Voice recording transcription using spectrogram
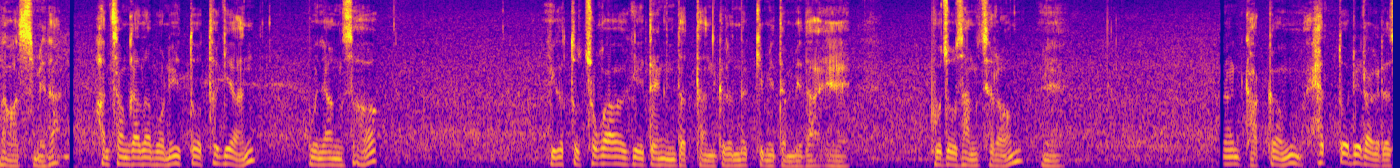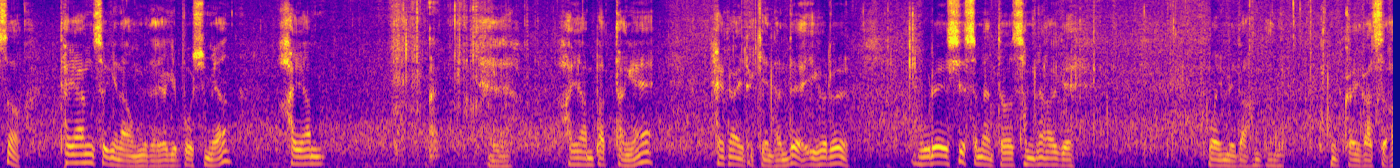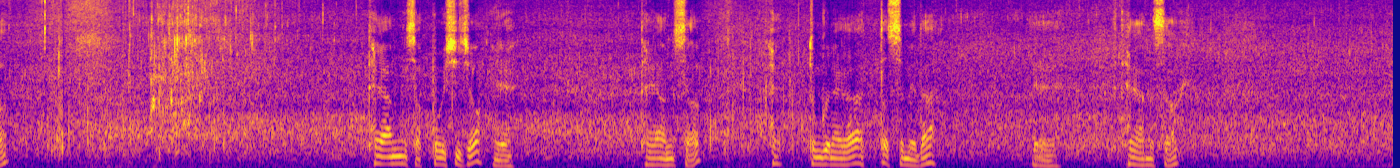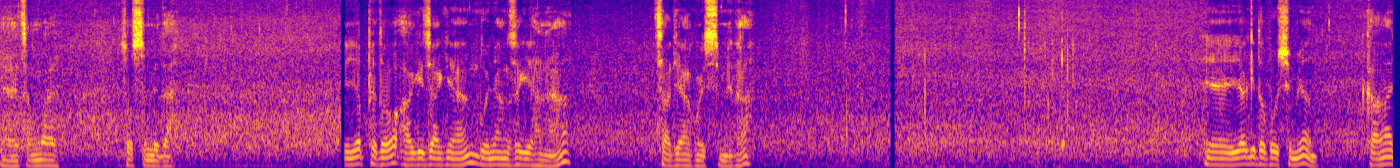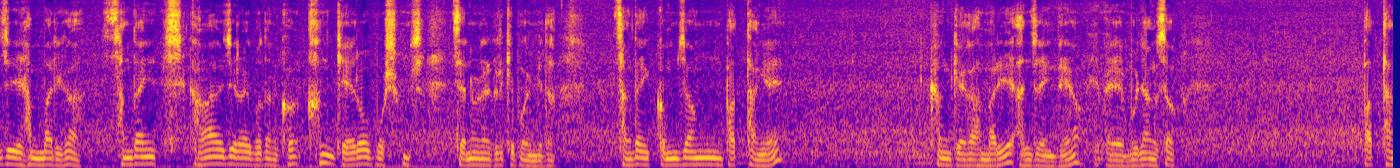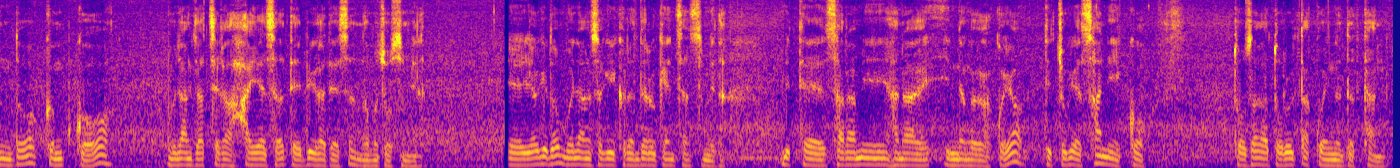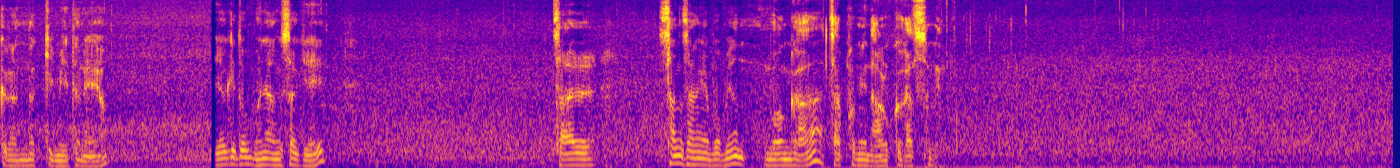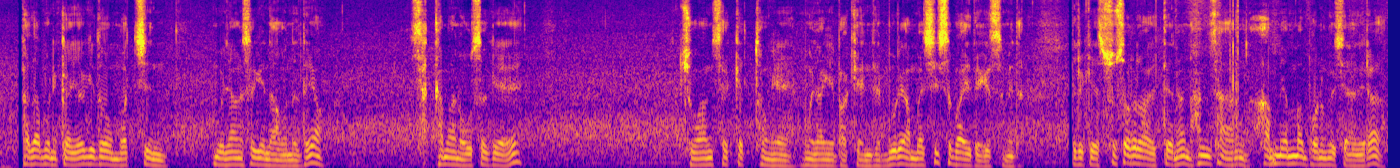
나왔습니다. 한참 가다 보니 또 특이한 문양석 이것도 조각이 된 듯한 그런 느낌이 듭니다. 예. 부조상처럼 예. 가끔 햇돌이라 그래서 태양석이 나옵니다. 여기 보시면 하얀 예, 하얀 바탕에 해가 이렇게 있는데 이거를 물에 씻으면 더 선명하게 보입니다. 한번 물가에 가서 태양석 보이시죠? 예. 태양석 해- 둥근 해가 떴습니다. 예. 태양석 예, 정말 좋습니다. 옆에도 아기자기한 문양석이 하나 자리하고 있습니다. 예, 여기도 보시면 강아지 한 마리가 상당히 강아지라기보다는 그큰 개로 보시면 제 눈에 그렇게 보입니다. 상당히 검정 바탕에 큰 개가 한 마리 앉아 있네요. 예, 문양석 바탕도 검고 문양 자체가 하얘서 대비가 돼서 너무 좋습니다. 예, 여기도 문양석이 그런대로 괜찮습니다. 밑에 사람이 하나 있는 것 같고요. 뒤쪽에 산이 있고 도사가 돌을 닦고 있는 듯한 그런 느낌이 드네요. 여기도 문양석이 잘 상상해 보면 뭔가 작품이 나올 것 같습니다. 가다 보니까 여기도 멋진 문양석이 나오는데요. 새카만 오석에 주황색 계통의 모양이 박혀 있는데 물에 한번 씻어봐야 되겠습니다. 이렇게 수석을 할 때는 항상 앞면만 보는 것이 아니라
